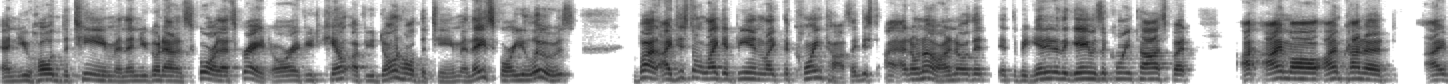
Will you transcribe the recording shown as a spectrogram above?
and you hold the team and then you go down and score, that's great. Or if you can't, if you don't hold the team and they score, you lose. But I just don't like it being like the coin toss. I just, I, I don't know. I know that at the beginning of the game is a coin toss, but I, I'm all, I'm kind of, I,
